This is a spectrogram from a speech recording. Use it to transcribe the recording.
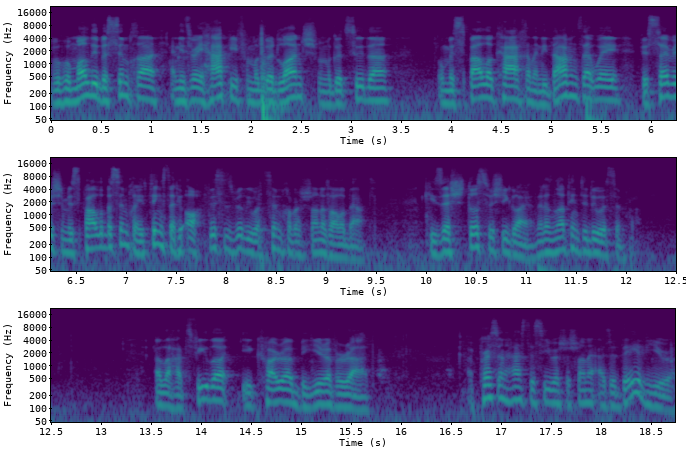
V'humali b'simcha, and he's very happy from a good lunch, from a good Suda, and then he davens that way, he thinks that, oh, this is really what Simcha Rosh Hashanah is all about. That has nothing to do with Simcha. A person has to see Rosh Hashanah as a day of Yira,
